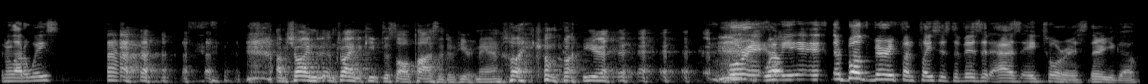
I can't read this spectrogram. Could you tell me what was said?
in a lot of ways? I'm trying. To, I'm trying to keep this all positive here, man. Like, come on, yeah. or well, I mean, it, they're both very fun places to visit as a tourist. There you go.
